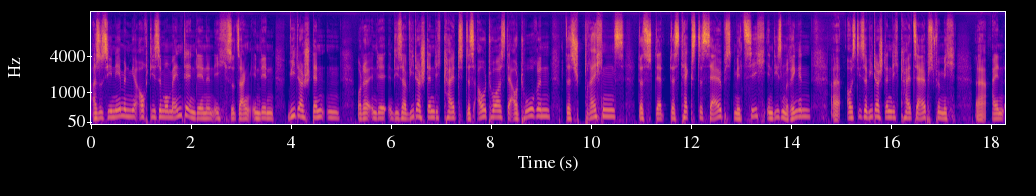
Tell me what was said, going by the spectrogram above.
Also sie nehmen mir auch diese Momente, in denen ich sozusagen in den Widerständen oder in, de, in dieser Widerständigkeit des Autors, der Autorin, des Sprechens, des, der, des Textes selbst mit sich in diesem Ringen, äh, aus dieser Widerständigkeit selbst selbst für mich äh, ein,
